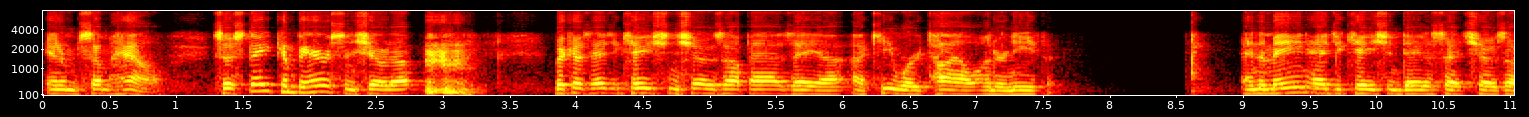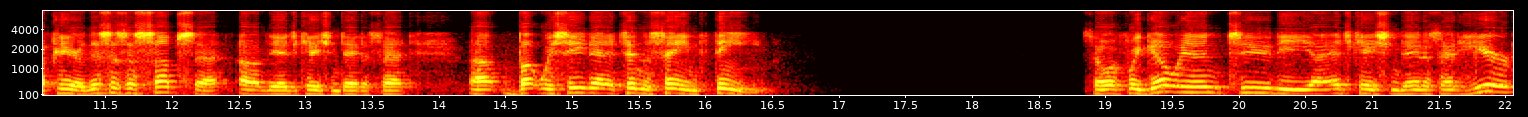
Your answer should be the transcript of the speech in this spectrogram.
in them somehow. So state comparison showed up because education shows up as a, uh, a keyword tile underneath it. And the main education data set shows up here. This is a subset of the education data set uh, but we see that it's in the same theme. So if we go into the uh, education data set here,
